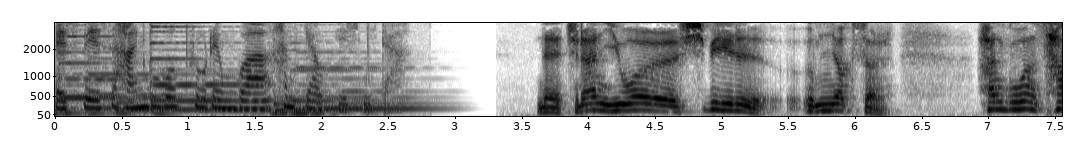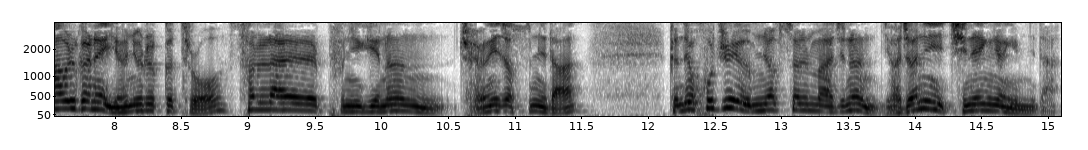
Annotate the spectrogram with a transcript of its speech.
SBS 한국어 프로그램과 함께하고 계십니다. 네, 지난 2월 11일 음력설 한국은 사흘간의 연휴를 끝으로 설날 분위기는 조용해졌습니다. 그런데 호주의 음력설 맞이는 여전히 진행형입니다.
